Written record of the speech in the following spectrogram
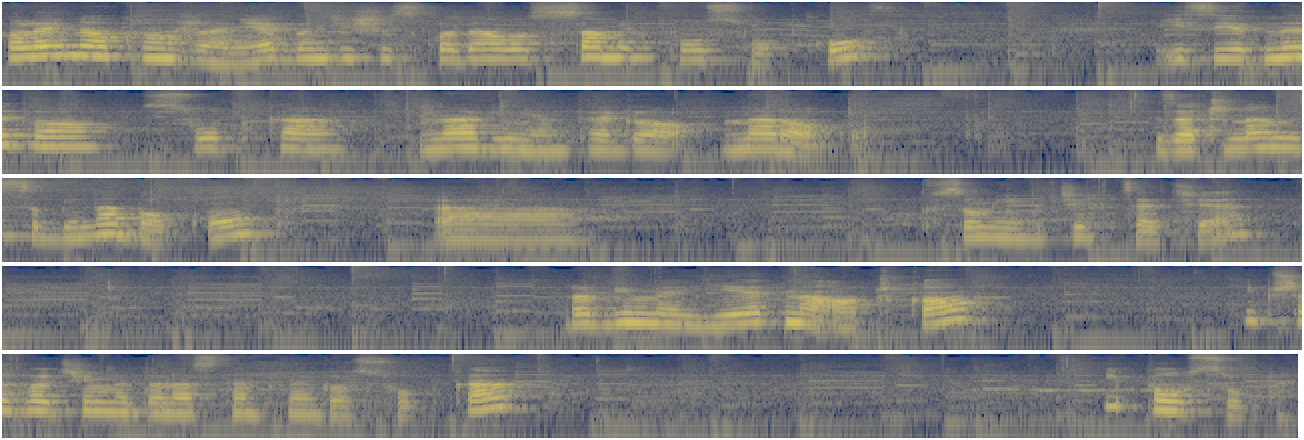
Kolejne okrążenie będzie się składało z samych półsłupków i z jednego słupka nawiniętego na rogu. Zaczynamy sobie na boku, sumie gdzie chcecie. Robimy jedno oczko i przechodzimy do następnego słupka i półsłupek.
